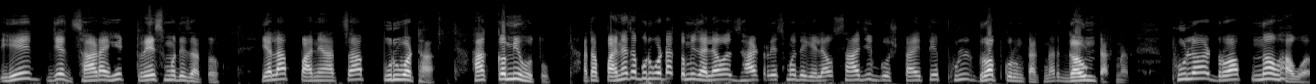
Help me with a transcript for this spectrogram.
हे जे झाड आहे हे ट्रेसमध्ये जातं. याला पाण्याचा पुरवठा हा कमी होतो. आता पाण्याचा पुरवठा कमी झाल्यावर झाड ट्रेसमध्ये गेल्यावर साहजिक गोष्ट आहे ते फुल ड्रॉप करून टाकणार गाळून टाकणार. फुलं ड्रॉप न व्हावं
